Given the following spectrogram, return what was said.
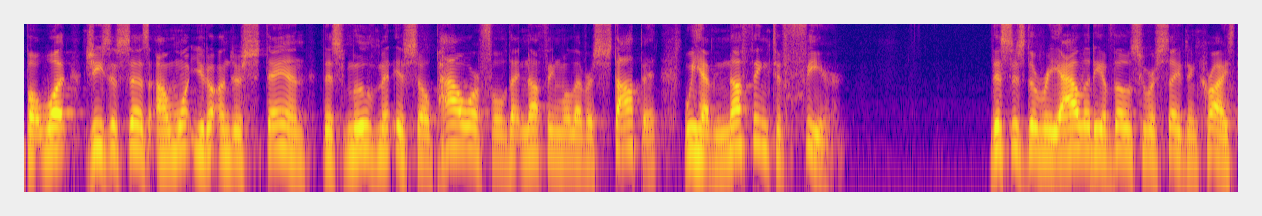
But what Jesus says, I want you to understand this movement is so powerful that nothing will ever stop it. We have nothing to fear. This is the reality of those who are saved in Christ.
